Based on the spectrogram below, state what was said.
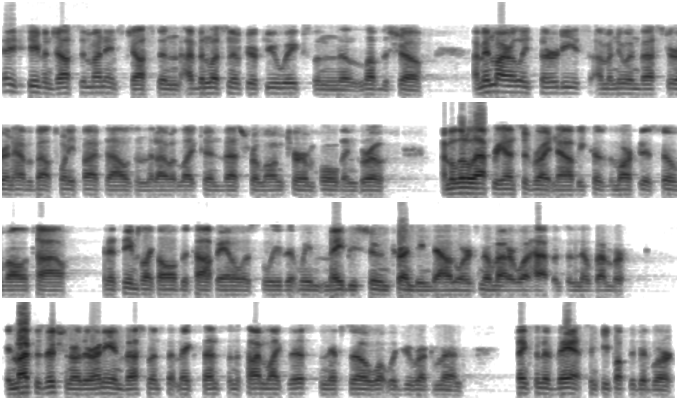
Hey, Steve and Justin. My name's Justin. I've been listening for a few weeks and uh, love the show. I'm in my early 30s. I'm a new investor and have about 25,000 that I would like to invest for long-term hold and growth. I'm a little apprehensive right now because the market is so volatile, and it seems like all of the top analysts believe that we may be soon trending downwards no matter what happens in November. In my position, are there any investments that make sense in a time like this? And if so, what would you recommend? Thanks in advance and keep up the good work.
